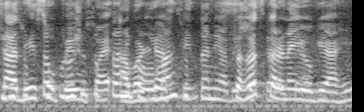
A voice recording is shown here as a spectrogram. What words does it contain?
साधे सोपे उपाय आणि आवडले असतील. अभिषेक सहज करायचा करण्यायोग्य आहे.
